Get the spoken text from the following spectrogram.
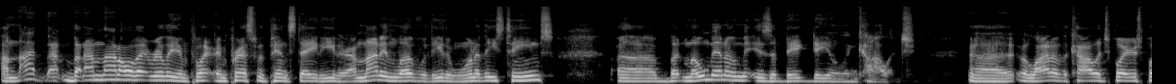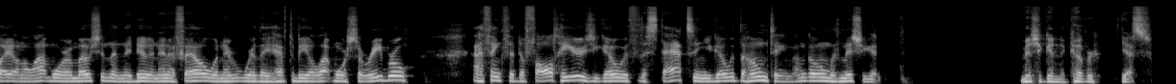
I'm not, but I'm not all that really impressed with Penn State either. I'm not in love with either one of these teams. Uh, but momentum is a big deal in college. Uh, a lot of the college players play on a lot more emotion than they do in NFL, whenever where they have to be a lot more cerebral. I think the default here is you go with the stats and you go with the home team. I'm going with Michigan. Michigan to cover. Yes.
